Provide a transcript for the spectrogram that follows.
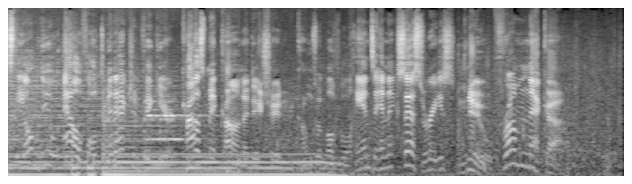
It's the all-new Alf Ultimate Action Figure, Cosmic Con Edition. Comes with multiple hands and accessories, new from NECA.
